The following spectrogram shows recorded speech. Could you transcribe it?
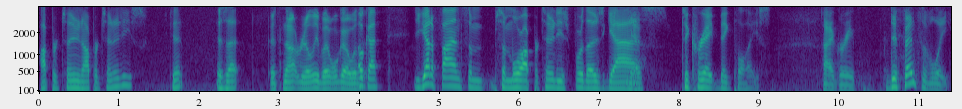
opportune opportunities. Is that It's not really, but we'll go with it. okay? You got to find some some more opportunities for those guys to create big plays. I agree. Defensively,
